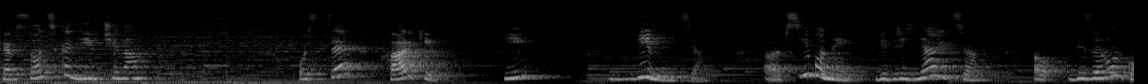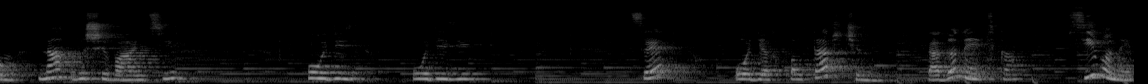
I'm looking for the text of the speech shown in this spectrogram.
херсонська дівчина. Ось це Харків і Вінниця. Е, Всі вони відрізняються е, візерунком на вишиванці, одязі. Це одяг Полтавщини та Донецька. Всі вони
